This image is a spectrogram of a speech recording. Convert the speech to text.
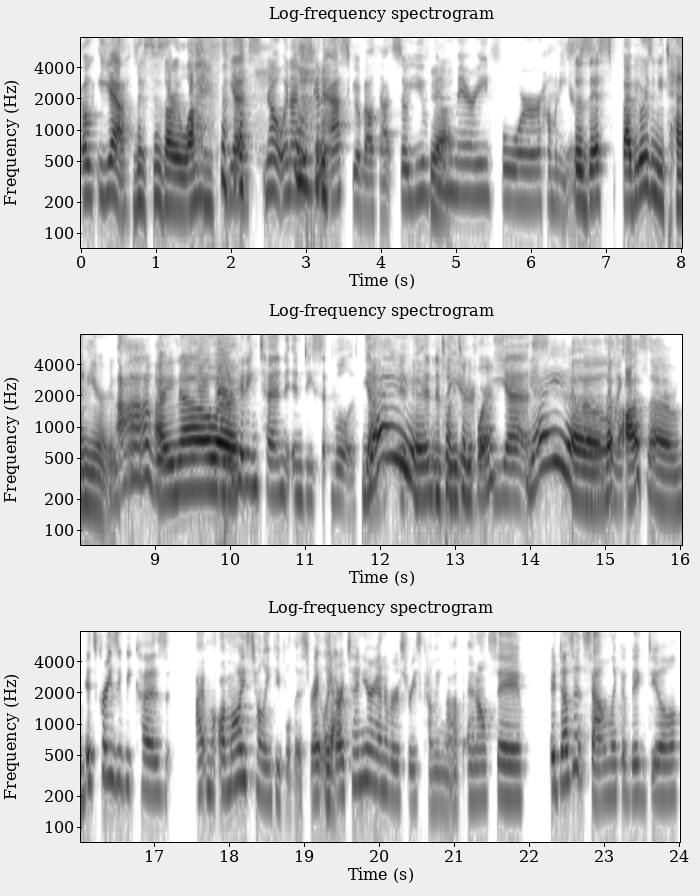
Oh, yeah. this is our life Yes. No, and I was going to ask you about that. So you've Yeah. been married for how many years? so this february is gonna be 10 years Ah, i know we're hitting 10 in December. Well, yeah. Yay, in of the year. 2024? Yes. yay Oh that's my God. awesome It's crazy because I'm, I'm always telling people this, right? Like Yeah. our 10 year anniversary is coming up, and I'll say it doesn't sound like a big deal,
